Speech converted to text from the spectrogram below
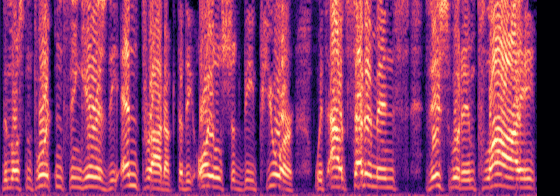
The most important thing here is the end product, that the oil should be pure without sediments. This would imply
